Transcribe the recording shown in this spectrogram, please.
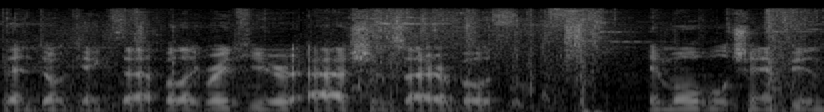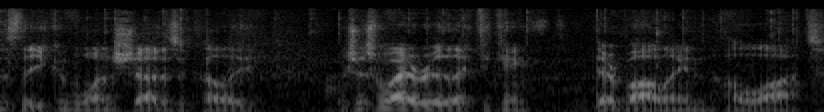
then don't gank that. But like right here, Ashe and Zyra both immobile champions that you can one-shot as Akali, which is why I really like to gank their bot lane a lot.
